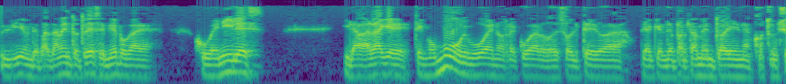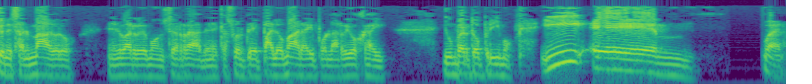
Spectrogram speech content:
Viví en un departamento 13 en mi época de juveniles y la verdad que tengo muy buenos recuerdos de soltero de aquel departamento ahí en las construcciones Almagro, en el barrio de Montserrat, en esta suerte de Palomar ahí por La Rioja y, y Humberto Primo. Y, eh, bueno,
